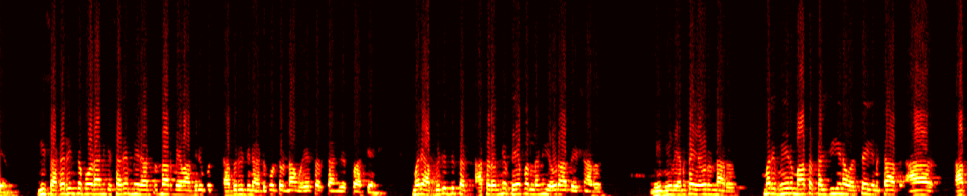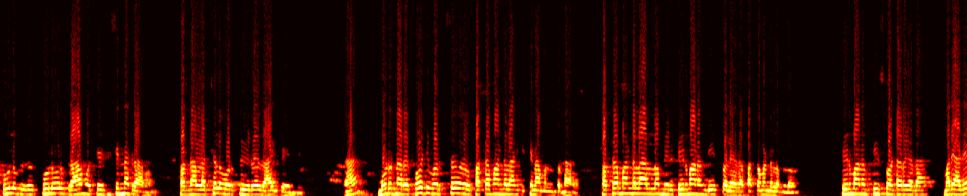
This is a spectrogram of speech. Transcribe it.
లేదు. ఈ సహకరించకపోవడానికి సరే మీరు అంటున్నారు మేము అభివృద్ధి అభివృద్ధిని అడ్డుకుంటున్నాం వైఎస్ఆర్ కాంగ్రెస్ పార్టీ అని. మరి అభివృద్ధి అక్కడ ఉన్న పేపర్లను ఎవరు ఆపేసినారు? మీ మీ వెనక ఎవరున్నారు? మరి మీరు మాతో కలిసి గిన వస్తే కనుక ఆ ఆ కూలు కూలూరు గ్రామం వచ్చేసి చిన్న గ్రామం. పద్నాలుగు లక్షల వర్క్ ఈరోజు ఆగిపోయింది. మూడున్నర కోటి వర్క్స్ పక్క మండలానికి ఇచ్చినామంటున్నారు పక్క మండలాల్లో మీరు తీర్మానం తీసుకోలేదా? పక్క మండలంలో తీర్మానం తీసుకుంటారు కదా. మరి అదే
